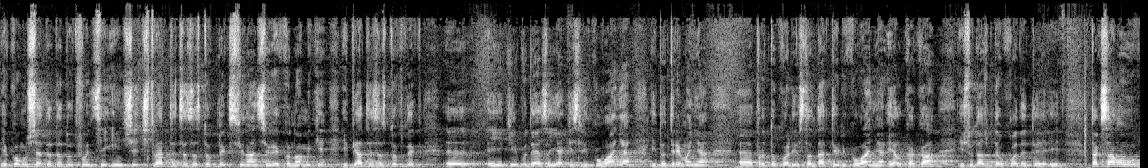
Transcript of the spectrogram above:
якому ще додадуть функції інші. Четверте це заступник з фінансової економіки. І п'ятий заступник, е, який буде за якість лікування і дотримання е, протоколів стандартів лікування і ЛКК. І сюди ж буде входити і так само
